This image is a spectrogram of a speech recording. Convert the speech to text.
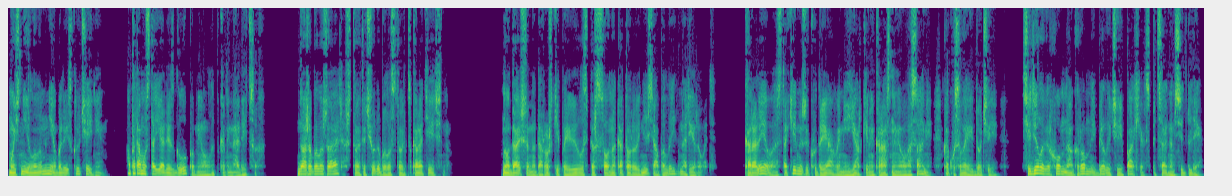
Мы с Ниланом не были исключением, а потому стояли с глупыми улыбками на лицах. Даже было жаль, что это чудо было столь скоротечным. Но дальше на дорожке появилась персона, которую нельзя было игнорировать. Королева с такими же кудрявыми и яркими красными волосами, как у своей дочери, сидела верхом на огромной белой черепахе в специальном седле.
